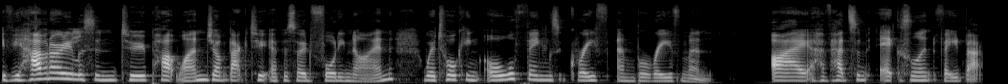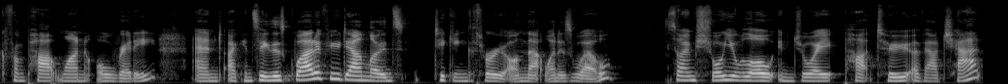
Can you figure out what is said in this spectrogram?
If you haven't already listened to part one, jump back to episode 49. We're talking all things grief and bereavement. I have had some excellent feedback from part one already, and I can see there's quite a few downloads ticking through on that one as well. So, I'm sure you will all enjoy part two of our chat.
